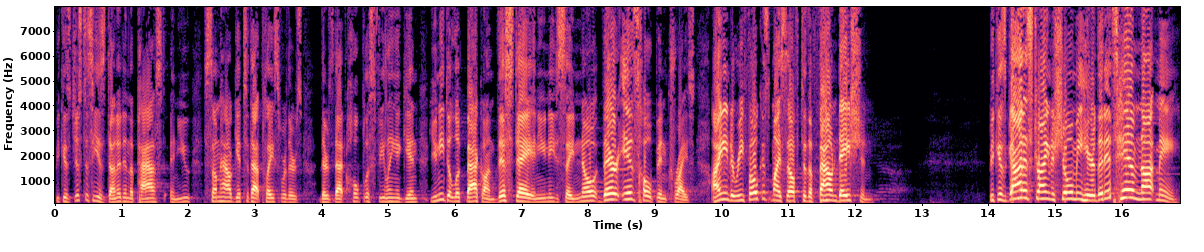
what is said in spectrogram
Because just as he has done it in the past, and you somehow get to that place where there's, there's that hopeless feeling again, you need to look back on this day and you need to say, No, there is hope in Christ. I need to refocus myself to the foundation. Because God is trying to show me here that it's Him, not me.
